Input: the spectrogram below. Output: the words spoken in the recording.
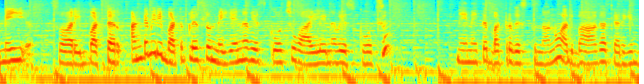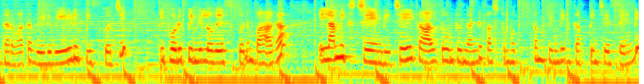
నెయ్యి సారీ బట్టర్. అంటే మీరు ఈ బటర్ ప్లేస్లో నెయ్యి అయినా వేసుకోవచ్చు ఆయిల్ అయినా వేసుకోవచ్చు. నేనైతే బటర్ వేస్తున్నాను. అది బాగా కరిగిన తర్వాత వేడి వేడి తీసుకొచ్చి ఈ పొడి పిండిలో వేసుకొని బాగా ఇలా మిక్స్ చేయండి. చేయి కాలుతూ ఉంటుందండి. ఫస్ట్ మొత్తం పిండిని కప్పించేసేయండి.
